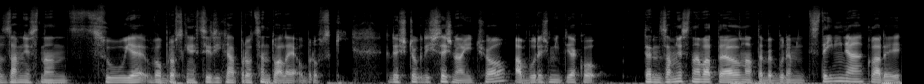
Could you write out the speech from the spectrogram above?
zaměstnanců je obrovský, nechci říkat procento, ale je obrovský. Kdežto, když seš na IČO a budeš mít jako ten zaměstnavatel na tebe bude mít stejný náklady,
